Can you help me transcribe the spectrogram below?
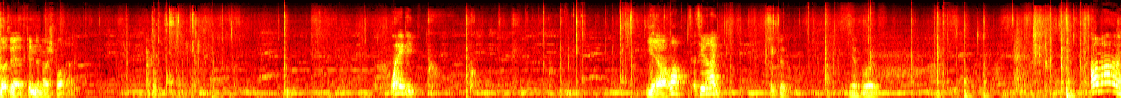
Los, wir erfinden eine neue Sportart. One eighty. Ja. Oh, zieh rein. Kickflip. Jawohl. Oh Mann!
